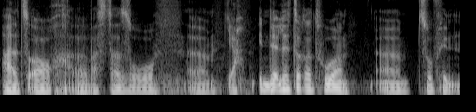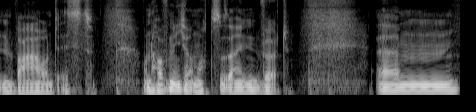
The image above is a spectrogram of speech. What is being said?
als auch äh, was da so äh, ja, in der Literatur äh, zu finden war und ist und hoffentlich auch noch zu sein wird. Ähm,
